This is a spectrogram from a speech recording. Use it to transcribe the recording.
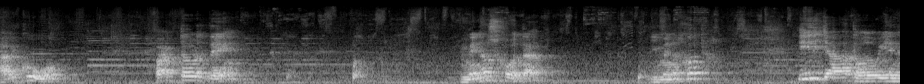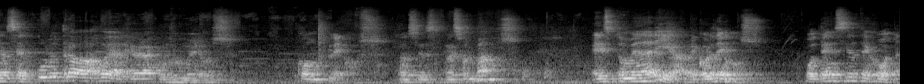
al cubo factor de menos j y menos j. Y ya todo viene a ser puro trabajo de álgebra con números complejos. Entonces resolvamos. Esto me daría, recordemos, potencias de j.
